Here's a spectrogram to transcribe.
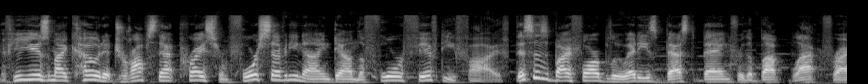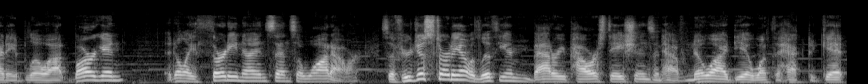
If you use my code, it drops that price from 479 down to 455. This is by far Bluetti's best bang for the buck Black Friday blowout bargain at only 39 cents a watt hour. So if you're just starting out with lithium battery power stations and have no idea what the heck to get,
